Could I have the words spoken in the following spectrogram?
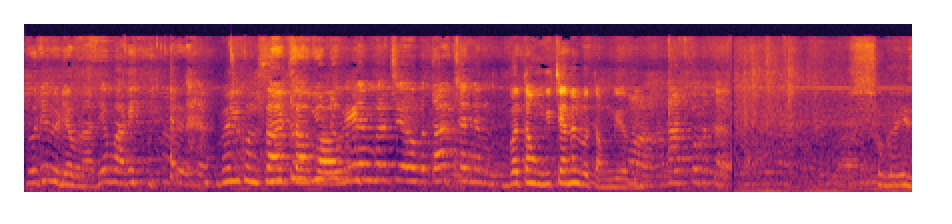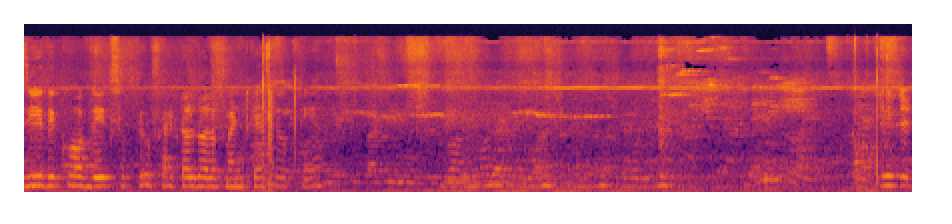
पूरी वीडियो बना दी हमारी। बिल्कुल साफ़ साफ़ आओगे। नंबर बता चैनल बताऊँगी चैनल बताऊँगी अभी। हाँ रात को बता। सो गाइज़ ये देखो आप देख सकते हो फैटल डेवलपमेंट कैसे होती है। कंप्लीटेड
